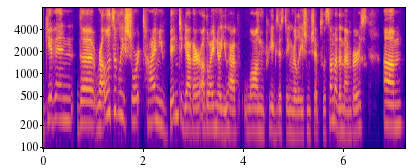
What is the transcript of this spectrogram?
given the relatively short time you've been together, although I know you have long pre existing relationships with some of the members, um,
